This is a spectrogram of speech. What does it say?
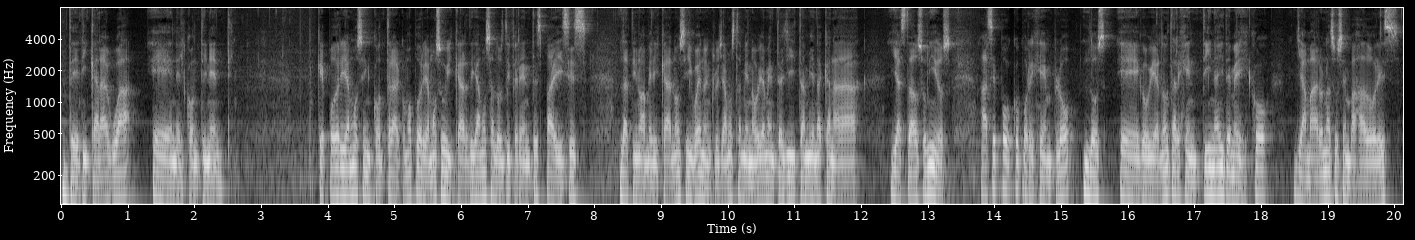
de Nicaragua en el continente. ¿Qué podríamos encontrar? ¿Cómo podríamos ubicar, digamos, a los diferentes países latinoamericanos? Y bueno, incluyamos también, obviamente, allí también a Canadá y a Estados Unidos. Hace poco, por ejemplo, los eh, gobiernos de Argentina y de México llamaron a sus embajadores,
